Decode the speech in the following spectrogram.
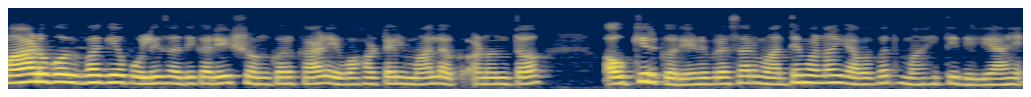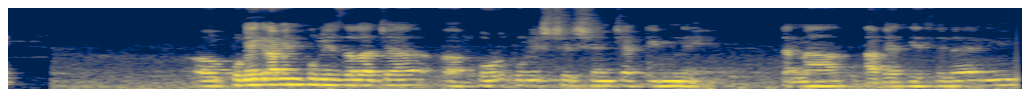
महाड उपविभागीय पोलीस अधिकारी शंकर काळे व हॉटेल मालक अनंत अवकिरकर यांनी प्रसार माध्यमांना याबाबत माहिती दिली आहे. पुणे ग्रामीण पोलीस दलाच्या पौड पोलीस स्टेशनच्या टीमने त्यांना ताब्यात घेतलेलं आहे आणि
